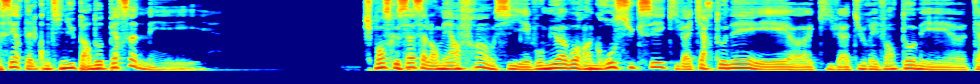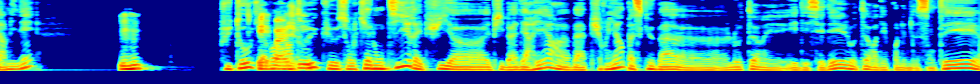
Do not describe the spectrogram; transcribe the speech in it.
certes elles continuent par d'autres personnes mais je pense que ça, ça leur met un frein aussi. Et vaut mieux avoir un gros succès qui va cartonner et euh, qui va durer 20 tomes et euh, terminer, mm-hmm. plutôt qu'avoir bah, un truc euh, sur lequel on tire et puis et puis bah derrière bah plus rien parce que bah l'auteur est, décédé, l'auteur a des problèmes de santé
